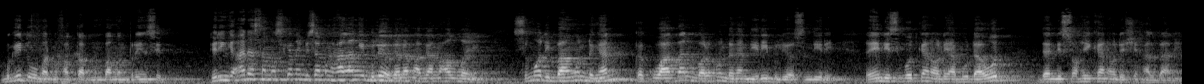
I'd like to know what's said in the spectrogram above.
Begitu Umar bin Khattab membangun prinsip. Jadi nggak ada sama sekali yang bisa menghalangi beliau dalam agama Allah ini. Semua dibangun dengan kekuatan walaupun dengan diri beliau sendiri. Dan ini disebutkan oleh Abu Dawud dan disohikan oleh Syekh Albani.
